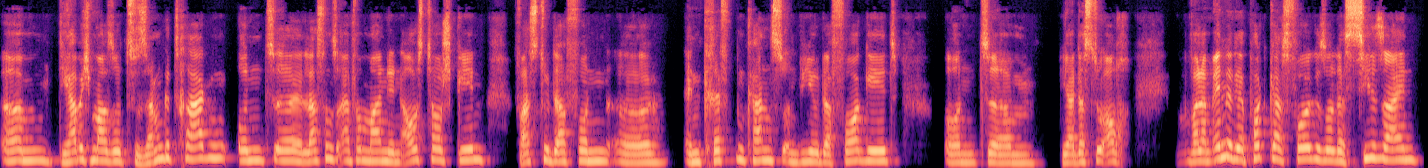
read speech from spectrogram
ähm, die habe ich mal so zusammengetragen und äh, lass uns einfach mal in den Austausch gehen, was du davon äh, entkräften kannst und wie du da vorgeht. Und ähm, ja, dass du auch, weil am Ende der Podcast-Folge soll das Ziel sein,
